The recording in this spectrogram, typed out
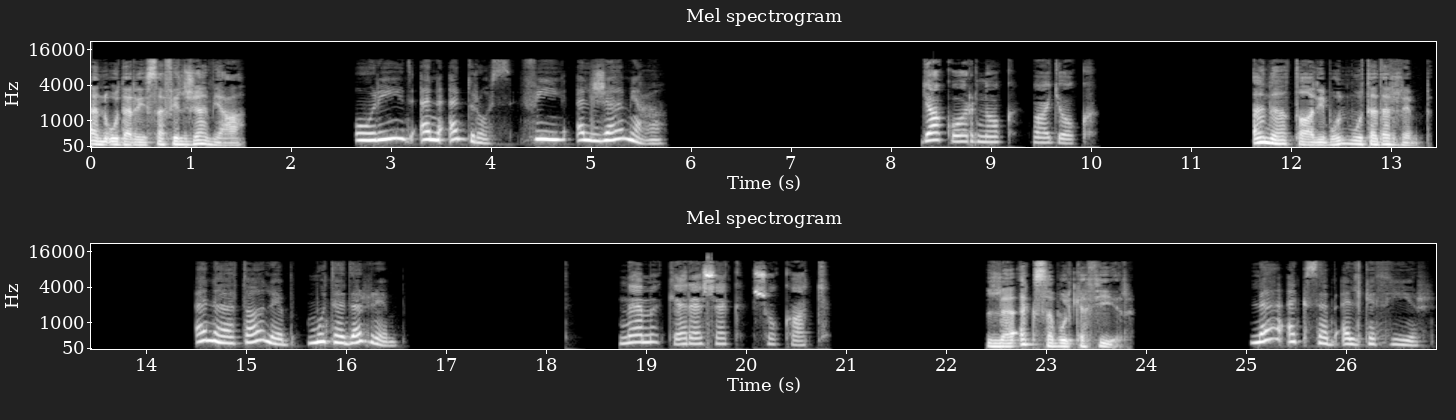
أن أدرس في الجامعة أريد أن أدرس في الجامعة Gyakornok vagyok. أنا طالب متدرب أنا طالب متدرب Nem keresek sokat. لا أكسب الكثير لا أكسب الكثير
